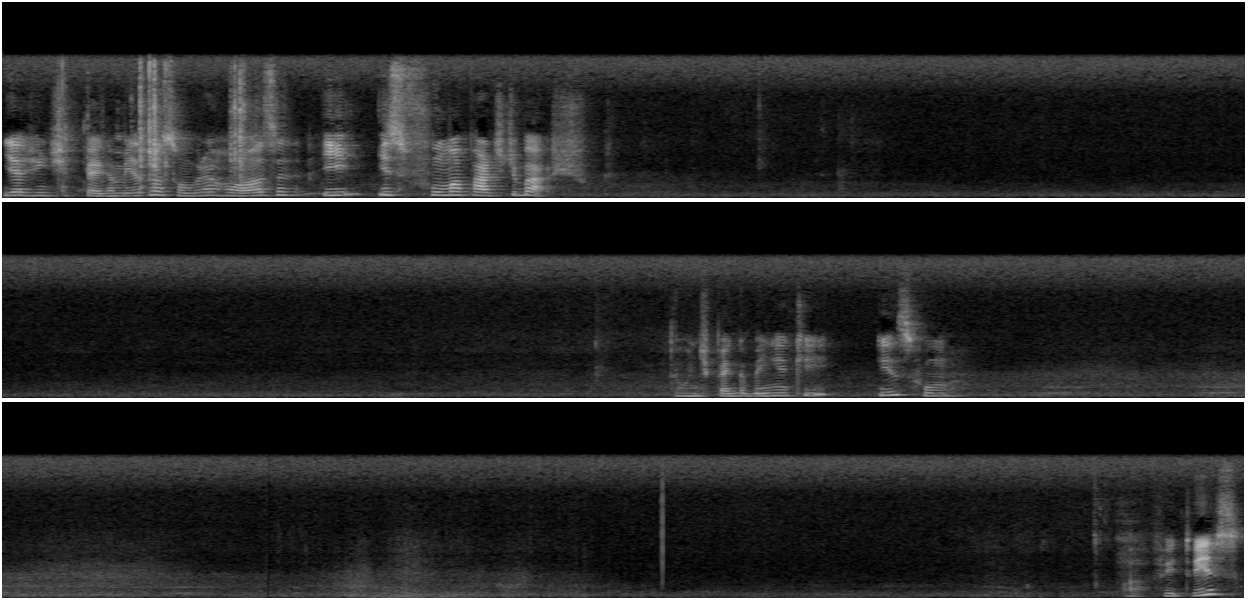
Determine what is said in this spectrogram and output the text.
e a gente pega a mesma sombra rosa e esfuma a parte de baixo. Então a gente pega bem aqui e esfuma. Ó, feito isso,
